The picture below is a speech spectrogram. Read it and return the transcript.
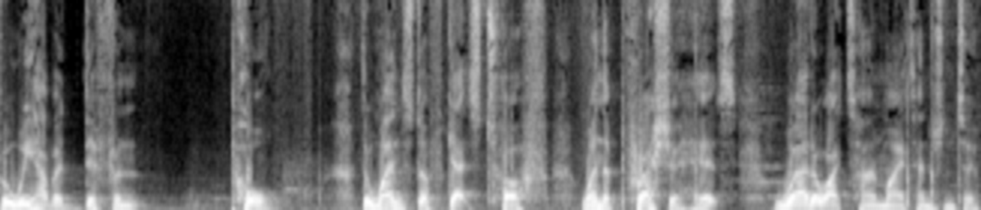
But we have a different pull. The when stuff gets tough, when the pressure hits, where do I turn my attention to?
